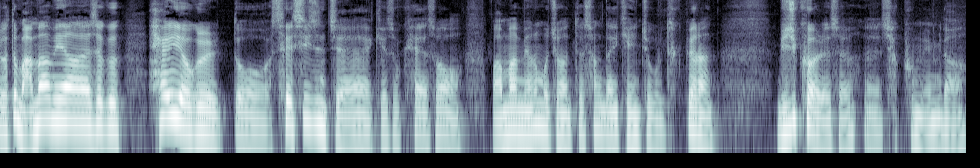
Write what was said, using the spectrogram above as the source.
제가 또 마마미아에서 그 해리 역을 또 세 시즌째 계속해서 마마미아는 뭐 저한테 상당히 개인적으로 특별한 뮤지컬에서요 네, 작품입니다.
